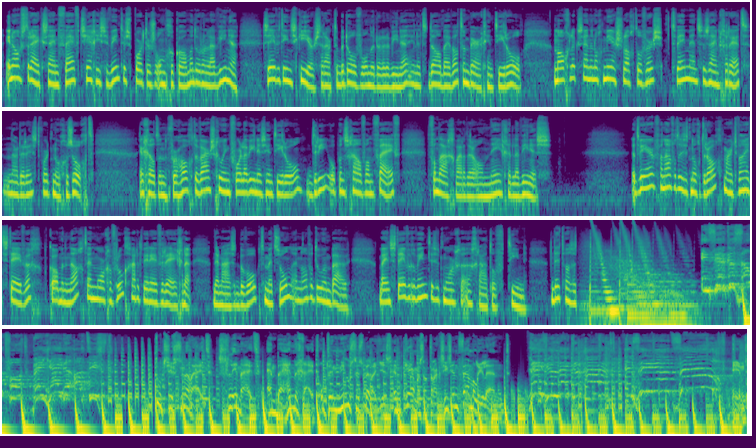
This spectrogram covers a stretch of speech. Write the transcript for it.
In Oostenrijk zijn vijf Tsjechische wintersporters omgekomen door een lawine. 17 skiers raakten bedolven onder de lawine in het dal bij Wattenberg in Tirol. Mogelijk zijn er nog meer slachtoffers. Twee mensen zijn gered, naar de rest wordt nog gezocht. Er geldt een verhoogde waarschuwing voor lawines in Tirol, drie op een schaal van vijf. Vandaag waren er al negen lawines. Het weer, vanavond is het nog droog, maar het waait stevig. Komende nacht en morgen vroeg gaat het weer even regenen. Daarna is het bewolkt met zon en af en toe een bui. Bij een stevige wind is het morgen een graad of 10. Dit was het... In Circus Zandvoort ben jij de artiest. Toets je snelheid, slimheid en behendigheid op de nieuwste spelletjes en kermisattracties in Familyland. Leef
